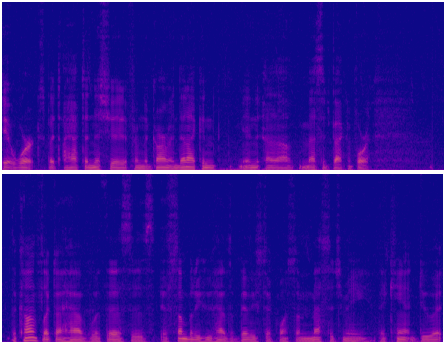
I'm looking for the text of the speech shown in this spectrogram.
it works, but I have to initiate it from the Garmin. Then I can in, uh, message back and forth. The conflict I have with this is if somebody who has a bivy stick wants to message me, they can't do it.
